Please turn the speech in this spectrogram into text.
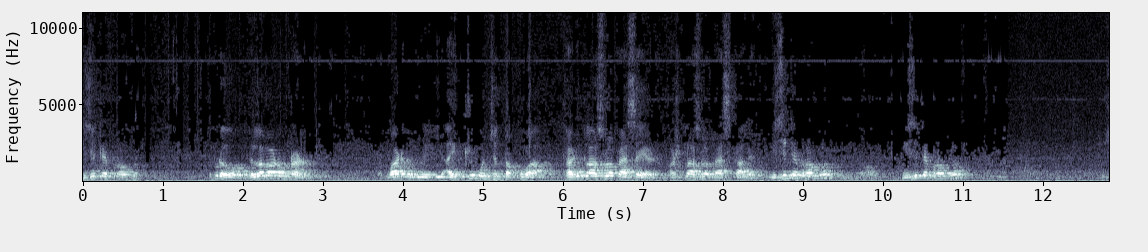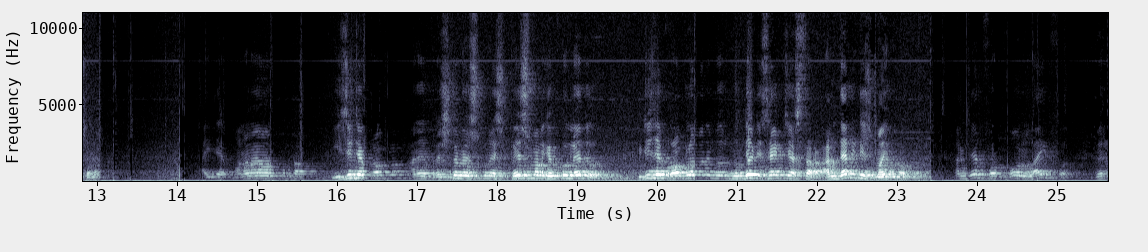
is it a problem ఇప్పుడు పిల్లవాడు ఉన్నాడు. వాడు ఐక్యూ కొంచెం తక్కువ. థర్డ్ క్లాస్లో పాస్ అయ్యాడు. ఫస్ట్ క్లాస్లో పాస్ కాలేదు. Is a problem is a problem చూసారా? అయితే మనమేమనుకుంటాం ఈజ్ ఏ ప్రాబ్లం అనే ప్రశ్న వేసుకునే స్పేస్ మనకు ఎప్పుడూ లేదు. ఇట్ ఈజ్ ఏ ప్రాబ్లం అని మీరు ముందే డిసైడ్ చేస్తారు? And then it is my problem and then for whole life మీరు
